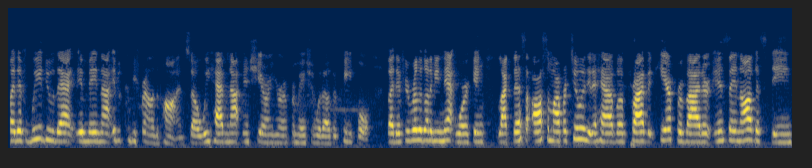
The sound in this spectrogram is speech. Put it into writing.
But if we do that, it may not, it could be frowned upon. So we have not been sharing your information with other people. But if you're really going to be networking, like that's an awesome opportunity to have a private care provider in St. Augustine,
